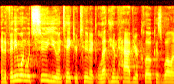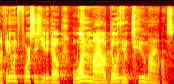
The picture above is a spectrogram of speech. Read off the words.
And if anyone would sue you and take your tunic, let him have your cloak as well. And if anyone forces you to go one mile, go with him two miles.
